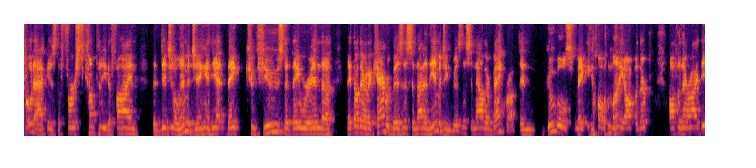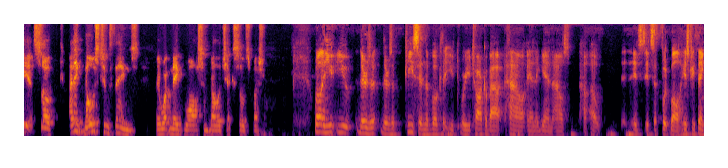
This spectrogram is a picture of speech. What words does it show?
kodak is the first company to find the digital imaging and yet they confused that they were in the they thought they were in a camera business and not in the imaging business, and now they're bankrupt. And Google's making all the money off of their off of their ideas. So I think those two things are what make Walsh and Belichick so special. Well, and you you there's a there's a piece in the book that you where you talk about how, and again, I'll, I'll it's it's a football history thing.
